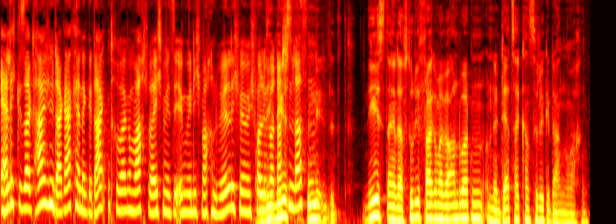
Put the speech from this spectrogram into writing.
Ehrlich gesagt habe ich mir da gar keine Gedanken drüber gemacht, weil ich mir sie irgendwie nicht machen will. Ich will mich voll überraschen Nils, lassen. Nils, dann darfst du die Frage mal beantworten und in der Zeit kannst du dir Gedanken machen.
